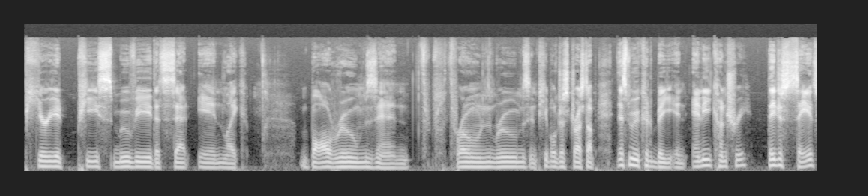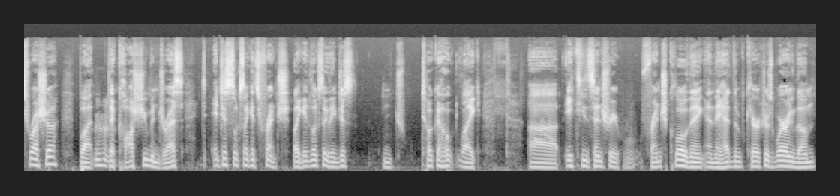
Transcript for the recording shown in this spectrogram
period piece movie that's set in like ballrooms and th- throne rooms and people just dressed up. This movie could be in any country. They just say it's Russia, but the costume and dress, it just looks like it's French. Like it looks like they just took out like uh 18th century French clothing and they had the characters wearing them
